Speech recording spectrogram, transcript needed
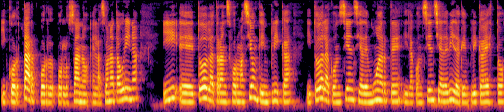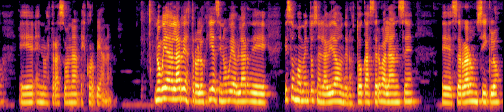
y cortar por, lo sano en la zona taurina y eh, toda la transformación que implica y toda la conciencia de muerte y la conciencia de vida que implica esto eh, en nuestra zona escorpiana. No voy a hablar de astrología, sino voy a hablar de esos momentos en la vida donde nos toca hacer balance, eh, cerrar un ciclo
